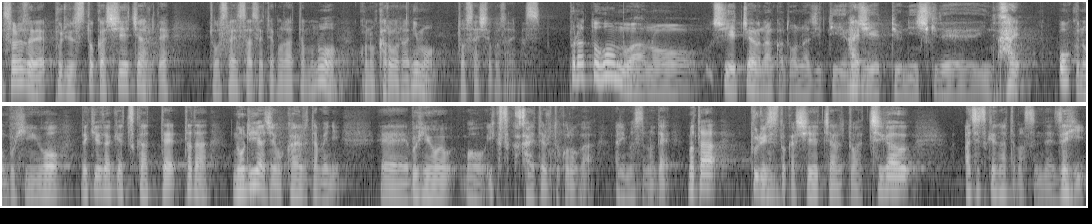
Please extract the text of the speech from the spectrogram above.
それぞれプリウスとか CHR で搭載させてもらったものをこのカローラにも搭載してございます。プラットフォームはあの CHR なんかと同じ TNGA っていう認識でいいんですか、はい、はい多くの部品をできるだけ使ってただ乗り味を変えるために、えー、部品をいくつか変えているところがありますのでまたプリウスとか CHR とは違う味付けになってますんでぜひ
